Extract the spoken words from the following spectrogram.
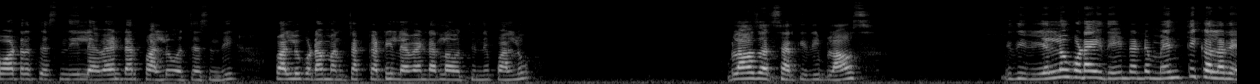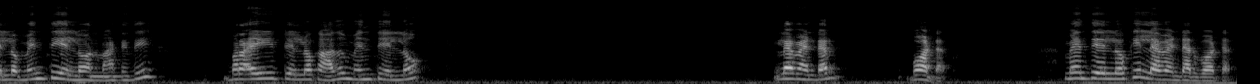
బార్డర్ వచ్చేసింది లెవెండర్ పళ్ళు వచ్చేసింది. పళ్ళు కూడా మనకి చక్కటి లెవెండర్లో వచ్చింది పళ్ళు. బ్లౌజ్ వచ్చేసరికి ఇది బ్లౌజ్. ఇది ఎల్లో కూడా ఇది ఏంటంటే మెంతి కలర్ ఎల్లో మెంతి ఎల్లో అనమాట ఇది. బ్రైట్ ఎల్లో కాదు మెంతి ఎల్లో. Lavender water. మెంతి ఎల్లోకి lavender water.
